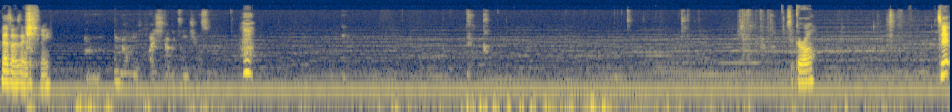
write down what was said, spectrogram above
that's what I was saying. It's a girl. That's it.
